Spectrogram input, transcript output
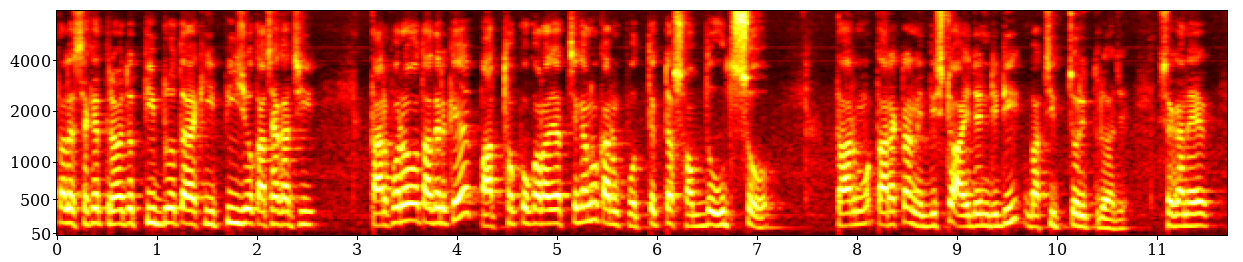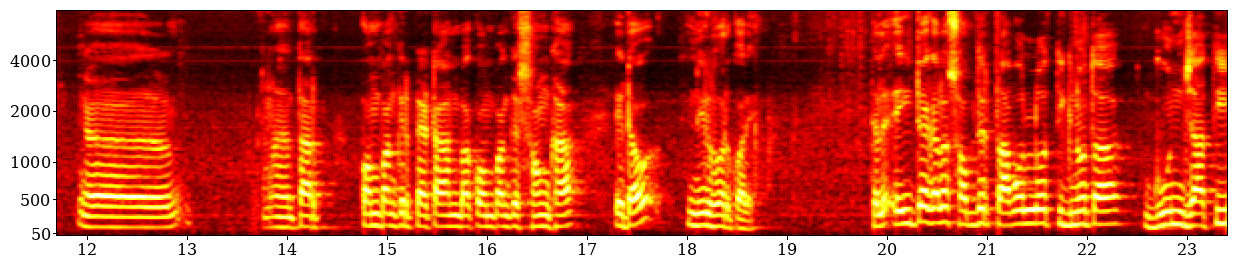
তাহলে সেক্ষেত্রে হয়তো তীব্রতা একই পিজও কাছাকাছি। তারপরেও তাদেরকে পার্থক্য করা যাচ্ছে কেন? কারণ প্রত্যেকটা শব্দ উৎস, তার তার একটা নির্দিষ্ট আইডেন্টিটি বা চিত চরিত্র আছে। সেখানে তার কম্পাঙ্কের প্যাটার্ন বা কম্পাঙ্কের সংখ্যা, এটাও নির্ভর করে। তাহলে এইটা গেল শব্দের প্রাবল্য তীক্ষ্ণতা গুণ, জাতি।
